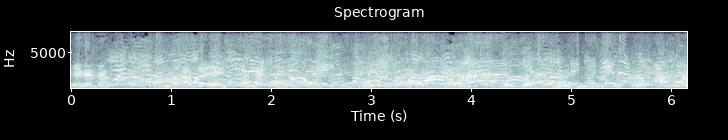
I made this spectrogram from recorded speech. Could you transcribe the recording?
đi đi đi ăn đây ăn đây យពីនេះមកវិញគេក៏បាន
